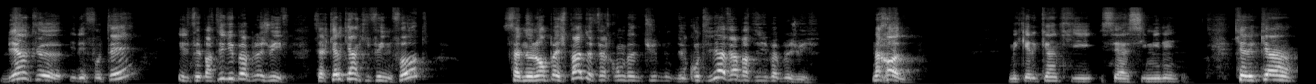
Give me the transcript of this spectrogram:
bien qu'il est fauté, il fait partie du peuple juif. C'est-à-dire quelqu'un qui fait une faute, ça ne l'empêche pas de, faire, de continuer à faire partie du peuple juif. Nachon. Mais quelqu'un qui s'est assimilé, quelqu'un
